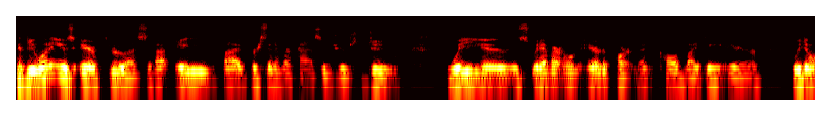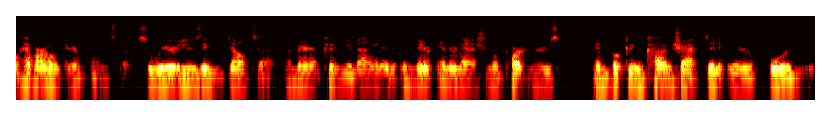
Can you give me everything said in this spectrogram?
If you want to use air through us, about 85% of our passengers do. We use, we have our own air department called Viking Air. We don't have our own airplanes though. So we are using Delta, American United, and their international partners and booking contracted air for you.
